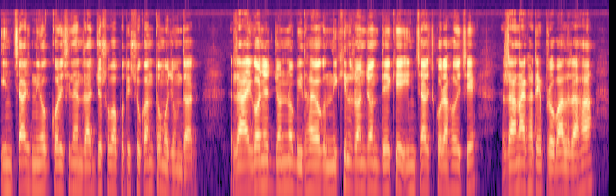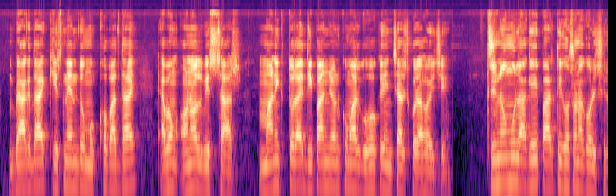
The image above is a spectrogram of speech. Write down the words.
ইনচার্জ নিয়োগ করেছিলেন রাজ্য সভাপতি সুকান্ত মজুমদার। রায়গঞ্জের জন্য বিধায়ক নিখিল রঞ্জন দেকে ইনচার্জ করা হয়েছে রানাঘাটে প্রবাল রাহা ব্রাগদায় কৃষ্ণেন্দু মুখোপাধ্যায় এবং অনল বিশ্বাস। মানিকতলায় দীপাঞ্জন কুমার গুহকে ইনচার্জ করা হয়েছে। তৃণমূল আগেই প্রার্থী ঘোষণা করেছিল।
